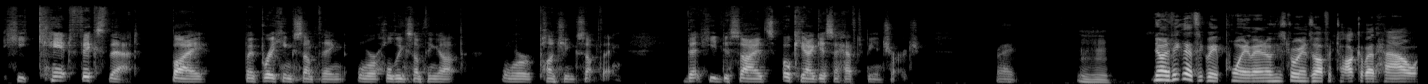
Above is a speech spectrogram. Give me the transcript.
He can't fix that by by breaking something or holding something up or punching something. That he decides, okay, I guess I have to be in charge. hmm No, I think that's a great point. I mean, I know historians often talk about how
